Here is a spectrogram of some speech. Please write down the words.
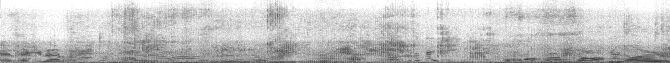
Ito sa Aguilar. Aguilar. Aguilar.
